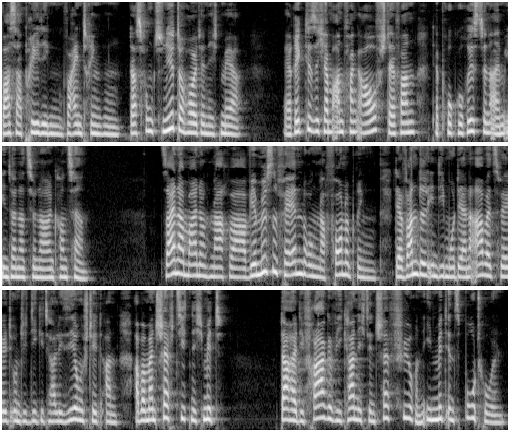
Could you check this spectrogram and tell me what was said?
Wasser predigen, Wein trinken, das funktionierte heute nicht mehr. Er regte sich am Anfang auf, Stefan, der Prokurist in einem internationalen Konzern. Seiner Meinung nach war, wir müssen Veränderungen nach vorne bringen. Der Wandel in die moderne Arbeitswelt und die Digitalisierung steht an, aber mein Chef zieht nicht mit. Daher die Frage, wie kann ich den Chef führen, ihn mit ins Boot holen?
